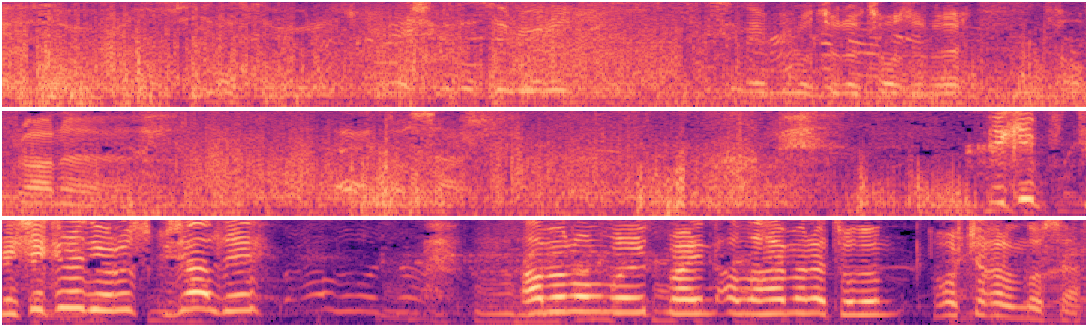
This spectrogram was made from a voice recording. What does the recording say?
yine seviyoruz. Yine seviyoruz. Güneşini de seviyoruz. Sisini, bulutunu, tozunu, toprağını. Evet dostlar. Ekip teşekkür ediyoruz. Güzeldi. Abone olmayı unutmayın. Allah'a emanet olun. Hoşçakalın dostlar.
